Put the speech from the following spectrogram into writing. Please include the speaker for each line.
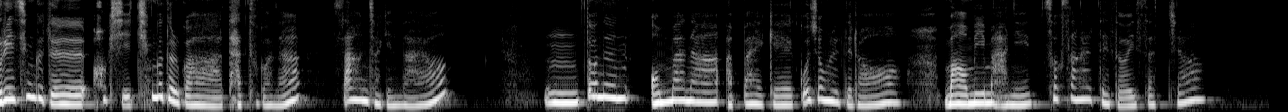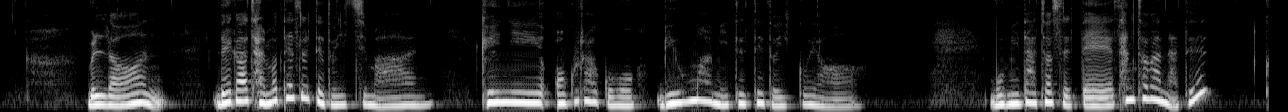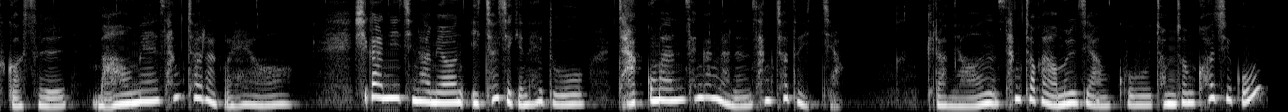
Speaker 1: 우리 친구들 혹시 친구들과 다투거나 싸운 적 있나요? 음, 또는 엄마나 아빠에게 꾸중을 들어 마음이 많이 속상할 때도 있었죠. 물론 내가 잘못했을 때도 있지만 괜히 억울하고 미운 마음이 들 때도 있고요. 몸이 다쳤을 때 상처가 나듯 그것을 마음의 상처라고 해요. 시간이 지나면 잊혀지긴 해도 자꾸만 생각나는 상처도 있죠. 그러면 상처가 아물지 않고 점점 커지고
